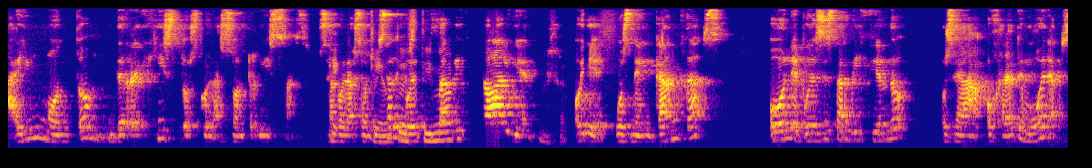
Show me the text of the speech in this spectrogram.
hay un montón de registros con las sonrisas. O sea, con la sonrisa le puedes estar diciendo a alguien, oye, pues me encantas, o le puedes estar diciendo, o sea, ojalá te mueras.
